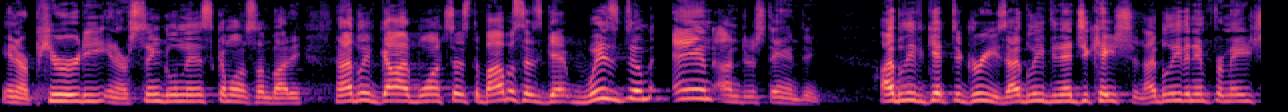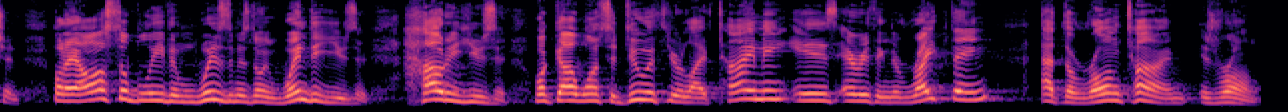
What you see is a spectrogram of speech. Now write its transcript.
in our purity, in our singleness. Come on, somebody. And I believe God wants us, the Bible says, get wisdom and understanding. I believe get degrees. I believe in education. I believe in information. But I also believe in wisdom is knowing when to use it, how to use it, what God wants to do with your life. Timing is everything. The right thing at the wrong time is wrong.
